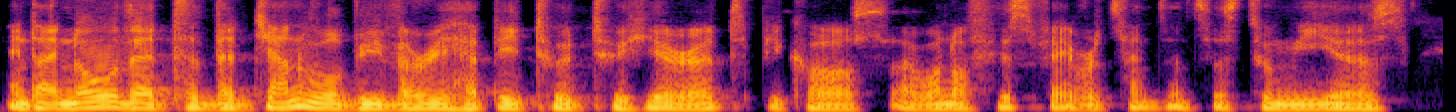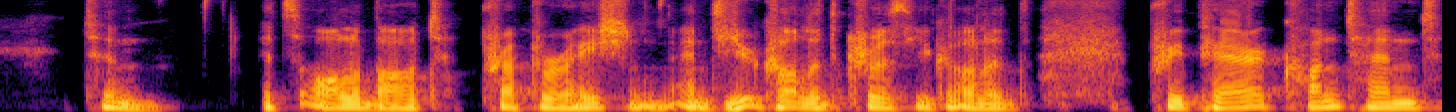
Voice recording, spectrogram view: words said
and I know that that Jan will be very happy to to hear it because uh, one of his favorite sentences to me is, "Tim, it's all about preparation." And you call it, Chris, you call it prepare content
